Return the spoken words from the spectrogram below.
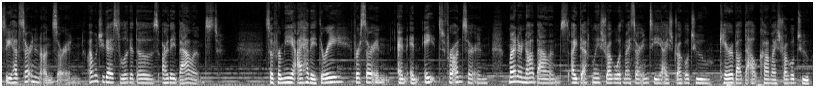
So, you have certain and uncertain. I want you guys to look at those. Are they balanced? So for me, I have a three for certain and an eight for uncertain. Mine are not balanced. I definitely struggle with my certainty. I struggle to care about the outcome. I struggle to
